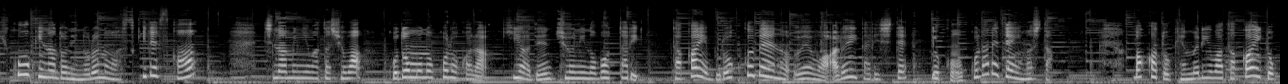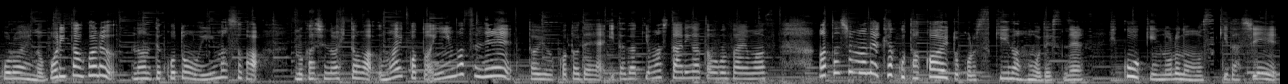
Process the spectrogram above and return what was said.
飛行機などに乗るのは好きですか？ちなみに私は子供の頃から木や電柱に登ったり高いブロック塀の上を歩いたりしてよく怒られていました。バカと煙は高いところへ登りたがるなんてことを言いますが昔の人はうまいこと言いますね。ということでいただきました。ありがとうございます。私もね結構高いところ好きな方ですね。飛行機に乗るのも好きだし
